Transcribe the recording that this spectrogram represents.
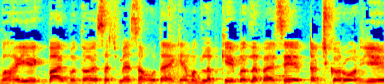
भाई, एक बात बताओ, सच में ऐसा होता है क्या? मतलब कि मतलब ऐसे टच करो और ये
